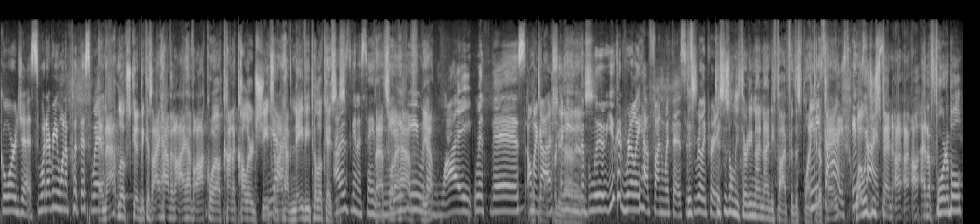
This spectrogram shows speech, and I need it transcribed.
gorgeous. Whatever you want to put this with. And that looks good because I have an I have aqua kind of colored sheets and I have navy pillowcases. I was gonna say the navy what I have. with Yep. the white with this. Oh my Look how gosh! I mean, is. the blue. You could really have fun with this. It's really pretty. This is only $39.95 for this blanket, Any okay? size, any what would you size. spend? Uh, uh, an affordable,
